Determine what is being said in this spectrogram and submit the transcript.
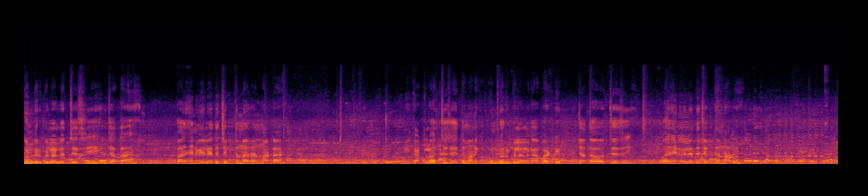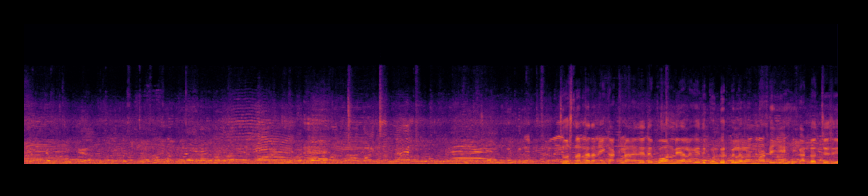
గుంటూరు పిల్లలు వచ్చేసి జత పదిహేను వేలు అయితే చెప్తున్నారనమాట ఈ కట్టలో వచ్చేసి అయితే మనకి గుంటూరు పిల్లలు కాబట్టి జత వచ్చేసి పదిహేను వేలు అయితే చెప్తున్నారు. చూస్తున్నారు కదండి ఈ కట్టలు అనేది అయితే బాగుంది. అలాగే ఇది గుంటూరు పిల్లలు అనమాట ఇవి. ఈ కట్ట వచ్చేసి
